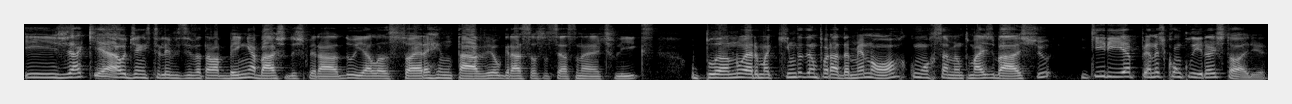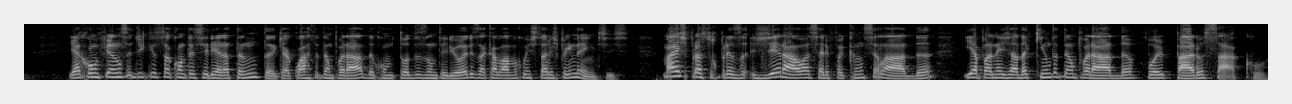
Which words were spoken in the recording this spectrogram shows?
E já que a audiência televisiva estava bem abaixo do esperado e ela só era rentável graças ao sucesso na Netflix, o plano era uma quinta temporada menor, com um orçamento mais baixo, e queria apenas concluir a história. E a confiança de que isso aconteceria era tanta que a quarta temporada, como todas as anteriores, acabava com histórias pendentes. Mas, para surpresa geral, a série foi cancelada e a planejada quinta temporada foi para o saco.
